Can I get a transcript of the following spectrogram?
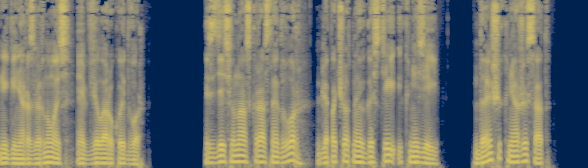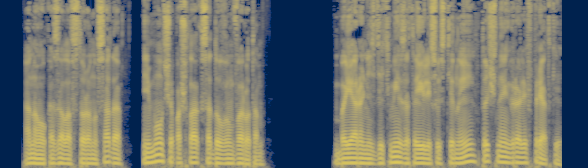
Княгиня развернулась и обвела рукой двор. Здесь у нас красный двор для почетных гостей и князей. Дальше княжий сад. Она указала в сторону сада и молча пошла к садовым воротам. Боярыни с детьми затаились у стены, точно играли в прятки.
